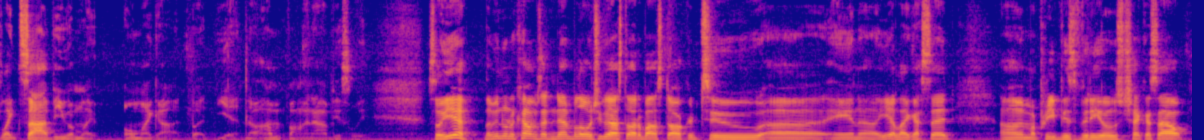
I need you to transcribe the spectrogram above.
like, side view, I'm like, oh my God. But, yeah, no, I'm fine, obviously. So, yeah, let me know in the comment section down below what you guys thought about Stalker 2. Uh, and, uh, yeah, like I said um, in my previous videos, check us out.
